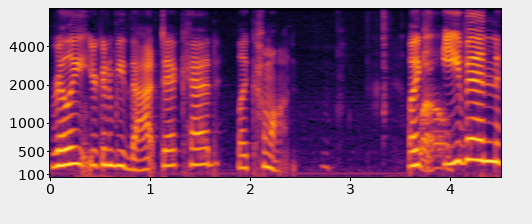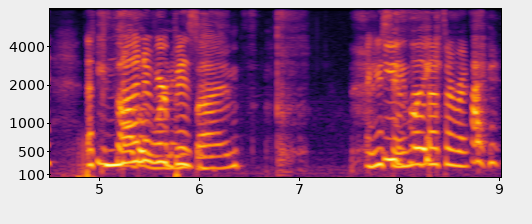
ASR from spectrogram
Really? You're going to be that dickhead? Like, come on. Like, Well, even that's none of your business. signs. Are you He's saying like, that that's alright? I,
